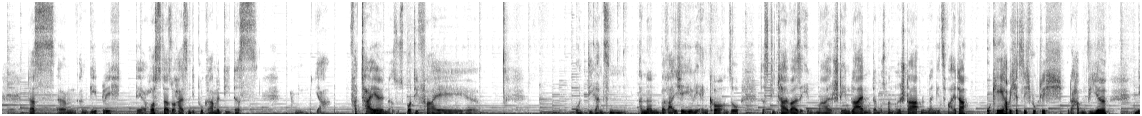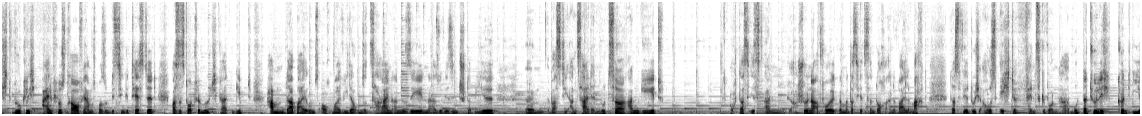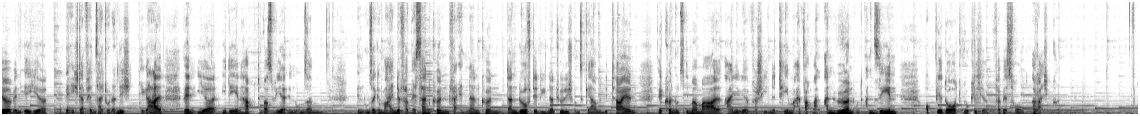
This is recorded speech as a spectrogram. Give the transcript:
dass ähm, angeblich der Hoster, so heißen die Programme, die das ähm, ja, verteilen, also Spotify äh, und die ganzen anderen Bereiche hier wie Encore und so, dass die teilweise eben mal stehen bleiben und dann muss man neu starten und dann geht es weiter. Okay, habe ich jetzt nicht wirklich oder haben wir nicht wirklich Einfluss drauf. Wir haben es mal so ein bisschen getestet, was es dort für Möglichkeiten gibt, haben dabei uns auch mal wieder unsere Zahlen angesehen. Also wir sind stabil, ähm, was die Anzahl der Nutzer angeht. Auch das ist ein ja, schöner Erfolg, wenn man das jetzt dann doch eine Weile macht, dass wir durchaus echte Fans gewonnen haben. Und natürlich könnt ihr, wenn ihr hier, ob ihr echter Fans seid oder nicht, egal, wenn ihr Ideen habt, was wir in unserem in unserer Gemeinde verbessern können, verändern können, dann dürft ihr die natürlich uns gerne mitteilen. Wir können uns immer mal einige verschiedene Themen einfach mal anhören und ansehen, ob wir dort wirkliche Verbesserungen erreichen können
